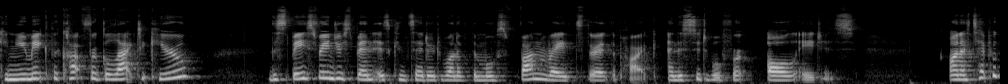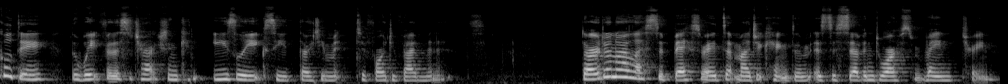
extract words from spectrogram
Can you make the cut for Galactic Hero? The Space Ranger Spin is considered one of the most fun rides throughout the park and is suitable for all ages. On a typical day, the wait for this attraction can easily exceed 30 to 45 minutes. Third on our list of best rides at Magic Kingdom is the Seven Dwarfs Mine Train.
